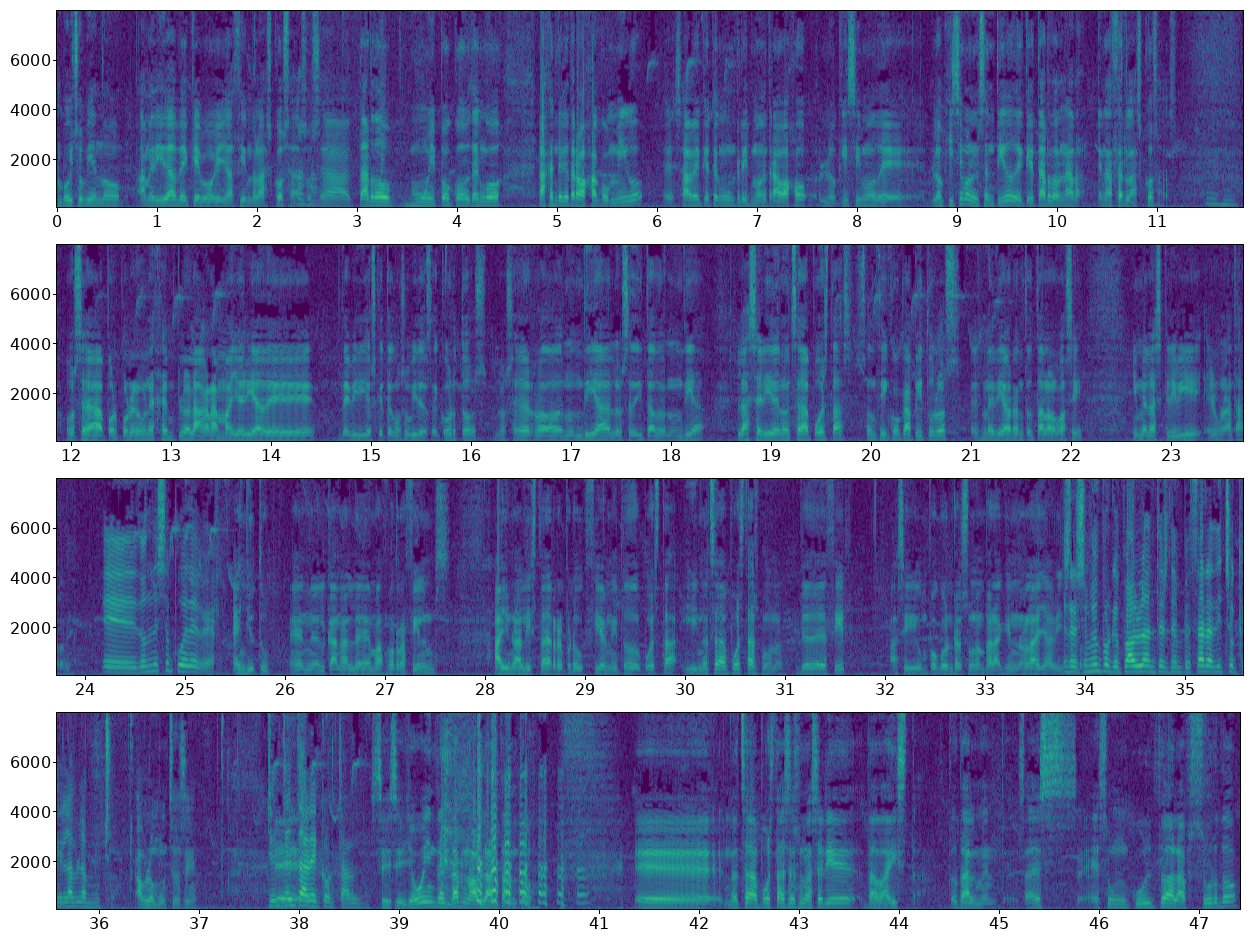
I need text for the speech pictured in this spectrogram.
voy subiendo a medida de que voy haciendo las cosas. O sea, tardo muy poco. Tengo la gente que trabaja conmigo eh, sabe que tengo un ritmo de trabajo loquísimo de loquísimo en el sentido de que tardo nada en hacer las cosas. O sea, por poner un ejemplo, la gran mayoría de, de vídeos que tengo subidos de cortos los he rodado en un día, los he editado en un día. La serie de Noche de Apuestas son cinco capítulos, es media hora en total, algo así, y me la escribí en una tarde. Eh, ¿Dónde se puede ver? En YouTube, en el canal de Mazmorra Films hay una lista de reproducción y todo puesta. Y Noche de Apuestas, bueno, yo he de decir, así un poco en resumen para quien no la haya visto. En resumen, porque Pablo antes de empezar ha dicho que él habla mucho. Hablo mucho, sí. Yo intentaré Eh, cortarle. Sí, sí, yo voy a intentar no hablar tanto. Eh, Noche de Apuestas es una serie dadaísta, totalmente. O sea, es, es un culto al absurdo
